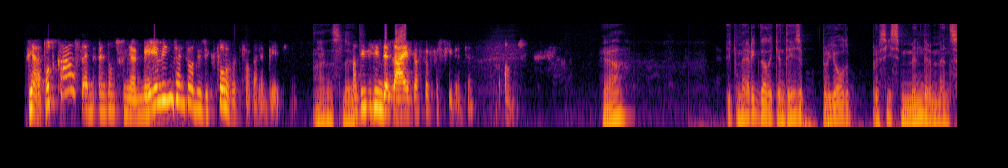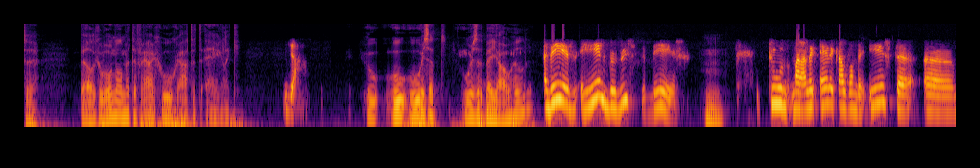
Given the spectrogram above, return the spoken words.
Via de podcast en, en soms via mailings en zo. Dus ik volg het zo wel een beetje. Ah, dat is leuk. Maar dit is in de live, dat is toch verschillend. Hè? Anders. Ja. Ik merk dat ik in deze periode precies minder mensen bel. Gewoon al met de vraag, hoe gaat het eigenlijk? Ja. Hoe, hoe, hoe, is, dat, hoe is dat bij jou, Hilde? Weer heel bewust meer. Hmm. Toen, maar eigenlijk al van de eerste ehm,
